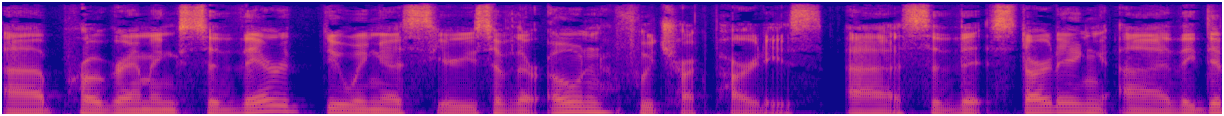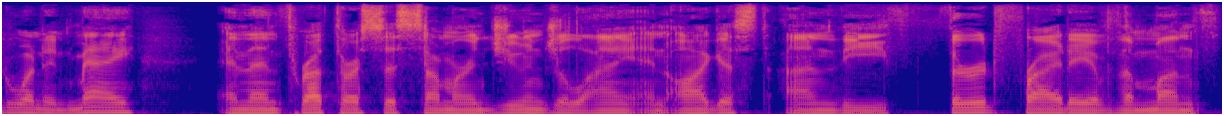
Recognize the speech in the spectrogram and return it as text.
uh, programming. So, they're doing a series of their own food truck parties. Uh, so, that starting, uh, they did one in May, and then throughout the rest of summer in June, July, and August, on the third Friday of the month,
